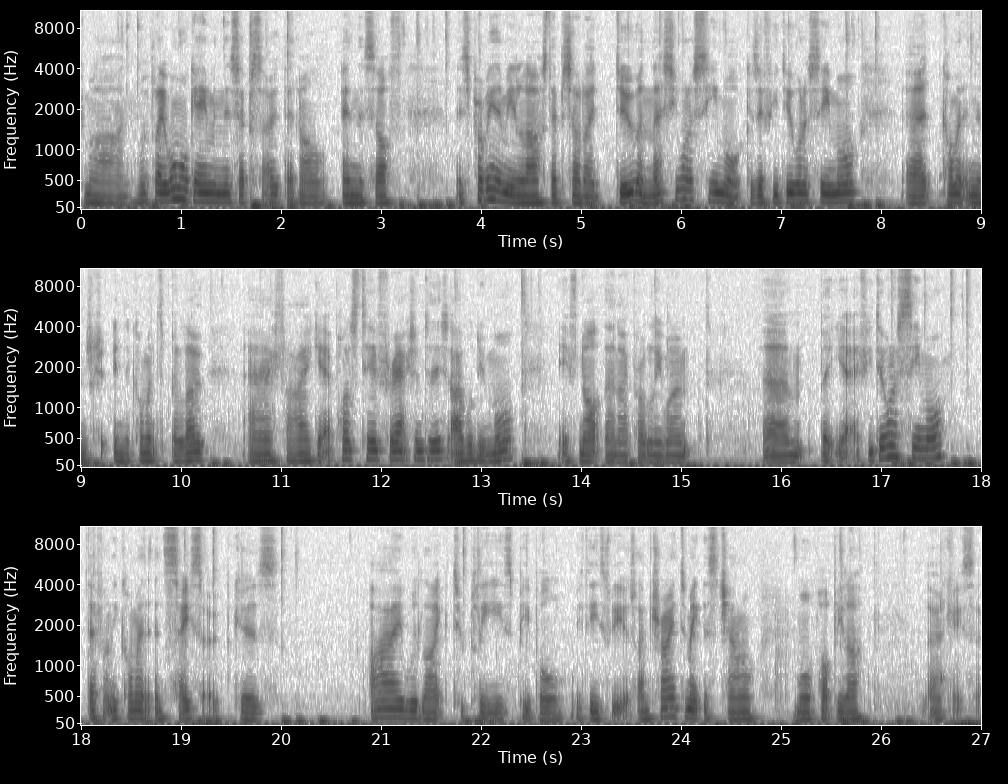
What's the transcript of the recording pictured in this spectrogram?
Come on. We'll play one more game in this episode, then I'll end this off. It's probably going to be the last episode I do, unless you want to see more. Because if you do want to see more, uh, comment in the, in the comments below. And if I get a positive reaction to this, I will do more. If not, then I probably won't. Um, but yeah, if you do want to see more, definitely comment and say so. Because I would like to please people with these videos. I'm trying to make this channel more popular. Okay, so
